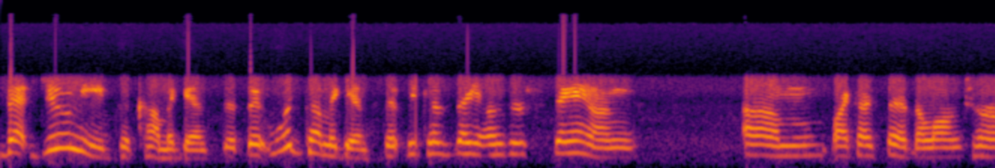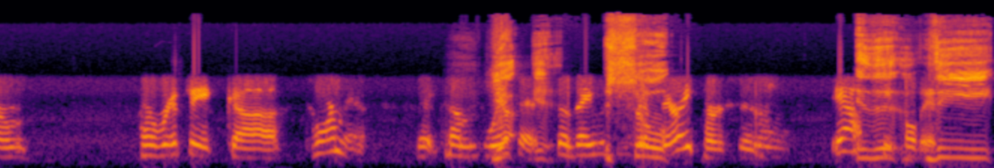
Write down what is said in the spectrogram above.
that do need to come against it, that would come against it because they understand, um, like I said, the long term horrific uh, torment that comes with yeah, it. So they would so, the very person. Yeah, the, the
